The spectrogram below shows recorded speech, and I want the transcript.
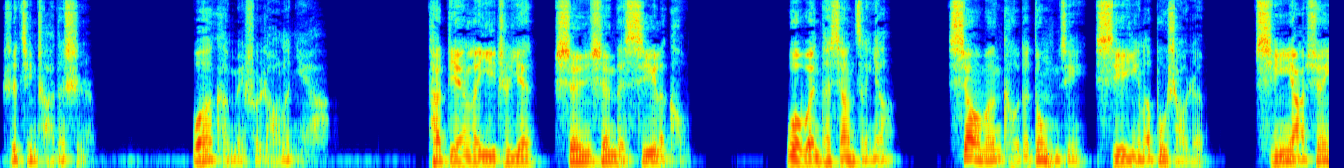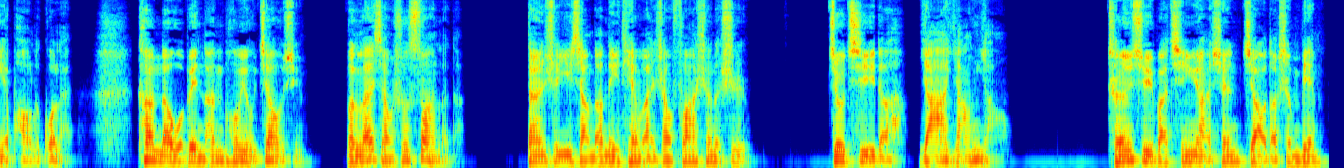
是警察的事，我可没说饶了你啊。他点了一支烟，深深的吸了口。我问他想怎样，校门口的动静吸引了不少人，秦雅轩也跑了过来。看到我被男朋友教训，本来想说算了的，但是一想到那天晚上发生的事，就气得牙痒痒。陈旭把秦雅轩叫到身边：“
